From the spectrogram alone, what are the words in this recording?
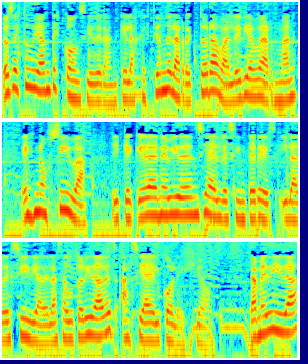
Los estudiantes consideran que la gestión de la rectora Valeria Bergman es nociva y que queda en evidencia el desinterés y la desidia de las autoridades hacia el colegio. La medida,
